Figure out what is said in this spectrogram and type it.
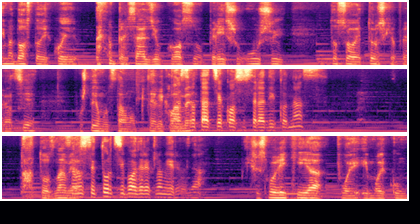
ima dosta ovih koji presađuju kosu, operišu uši, to su ove turške operacije, pošto imamo stalno te reklame. Transplantacija kosa se radi kod nas? Da, to znam Samo ja. Samo se Turci bolje reklamiraju, da. Išli smo Riki i ja, tvoj i moj kum,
